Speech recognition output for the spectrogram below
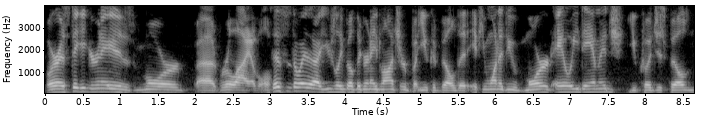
whereas Sticky Grenade is more uh, reliable. This is the way that I usually build the grenade launcher, but you could build it. If you want to do more AoE damage, you could just build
